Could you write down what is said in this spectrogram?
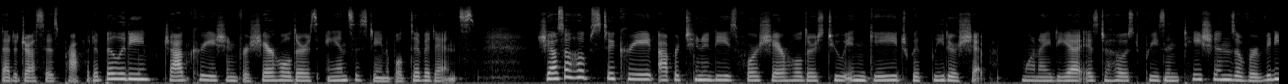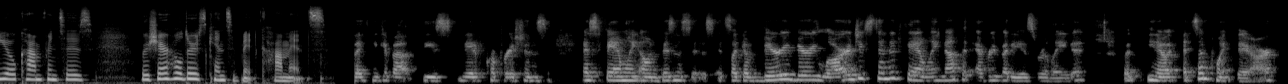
that addresses profitability, job creation for shareholders, and sustainable dividends. She also hopes to create opportunities for shareholders to engage with leadership. One idea is to host presentations over video conferences where shareholders can submit comments. I think about these native corporations as family owned businesses. It's like a very, very large extended family. Not that everybody is related, but you know, at some point they are.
